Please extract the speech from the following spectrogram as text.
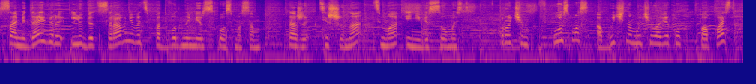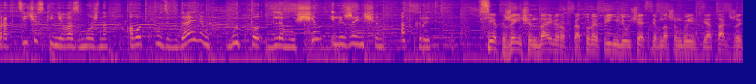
Сами дайверы любят сравнивать подводный мир с космосом. Та же тишина, тьма и невесомость. Впрочем, в космос обычному человеку попасть практически невозможно, а вот путь в дайвинг, будь то для мужчин или женщин, открыт всех женщин-дайверов, которые приняли участие в нашем выезде, а также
